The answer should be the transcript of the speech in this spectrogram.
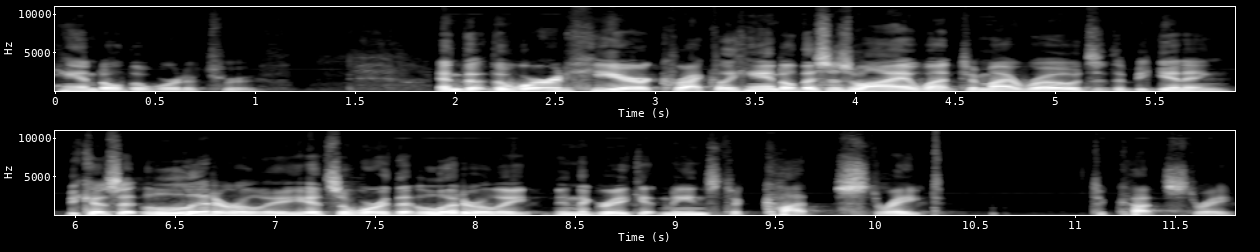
handle the word of truth. And the, the word here, correctly handled, this is why I went to my roads at the beginning, because it literally, it's a word that literally, in the Greek, it means to cut straight. To cut straight.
